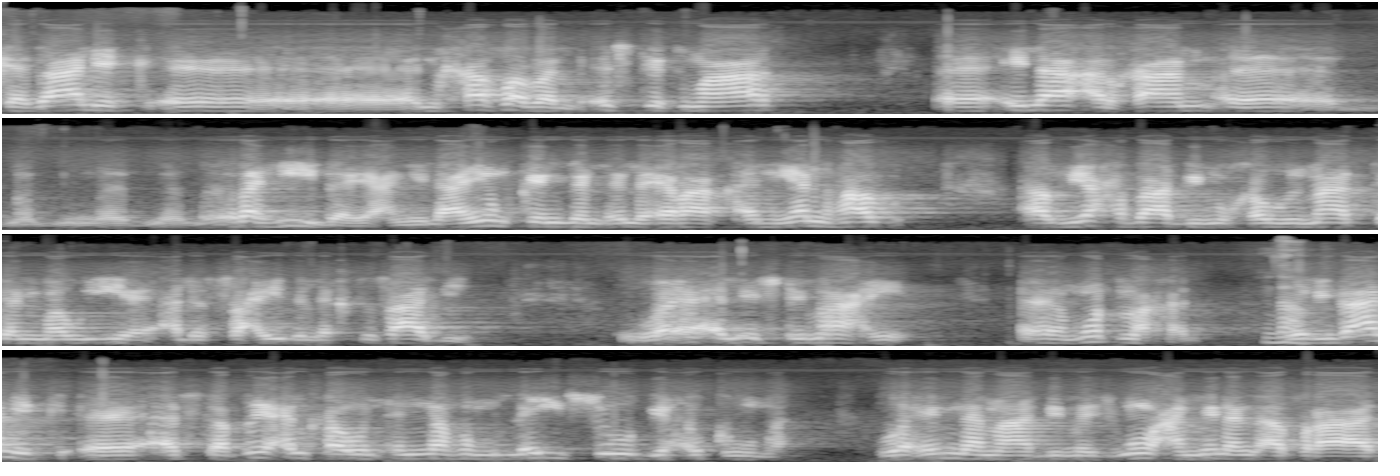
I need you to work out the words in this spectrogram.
كذلك انخفض الاستثمار إلى أرقام رهيبة يعني لا يمكن للعراق أن ينهض أو يحظى بمقومات تنموية على الصعيد الاقتصادي والاجتماعي مطلقا نعم. ولذلك آه، أستطيع القول إنهم ليسوا بحكومة وإنما بمجموعة من الأفراد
